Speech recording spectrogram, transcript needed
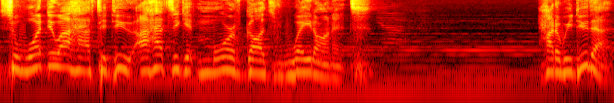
So, what do I have to do? I have to get more of God's weight on it. How do we do that?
